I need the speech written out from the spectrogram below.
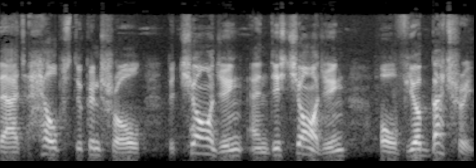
that helps to control the charging and discharging of your battery.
